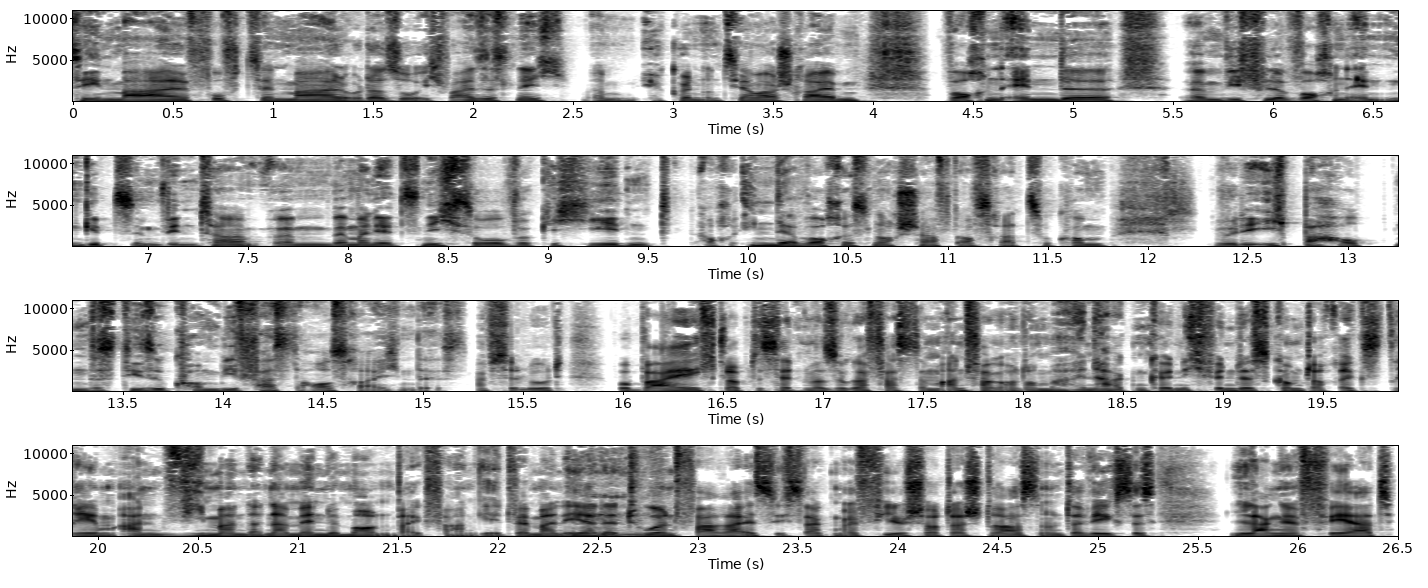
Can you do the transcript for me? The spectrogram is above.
zehnmal, 15 Mal oder so, ich weiß es nicht. Ähm, ihr könnt uns ja mal schreiben. Wochenende, ähm, wie viele Wochenenden gibt's im Winter? Ähm, wenn man jetzt nicht so wirklich jeden, auch in der Woche es noch schafft, aufs Rad zu kommen, würde ich behaupten, dass diese Kombi fast ausreichend ist. Absolut. Wobei, ich glaube, das hätten wir sogar fast am Anfang auch nochmal einhaken können. Ich finde, es kommt auch extrem an, wie man dann am Ende Mountainbike fahren geht. Wenn man eher mhm. der Tourenfahrer ist, ich sag mal, viel Schotterstraßen unterwegs ist, lange fährt,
